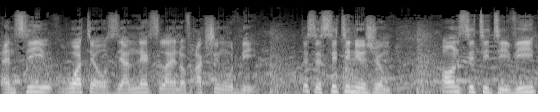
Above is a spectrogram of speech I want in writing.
and see what else their next line of action would be. This is Citi Newsroom on Citi TV.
